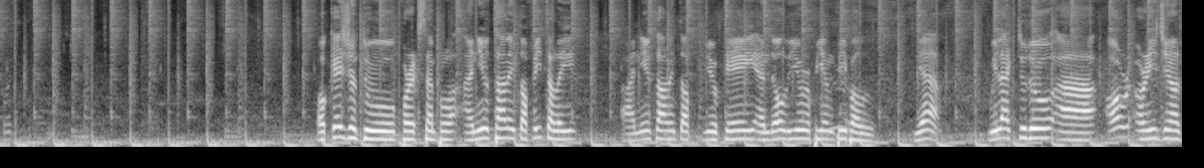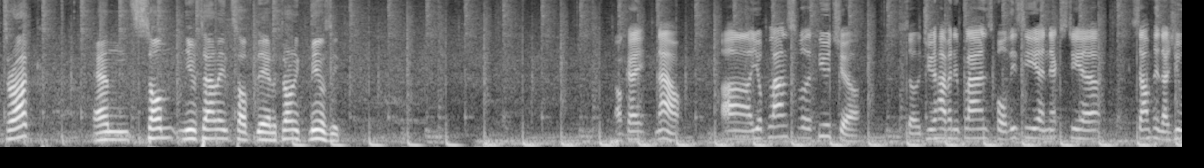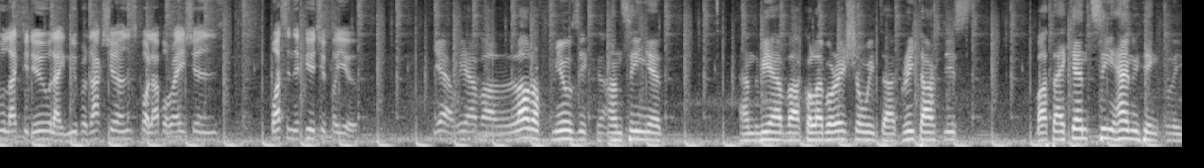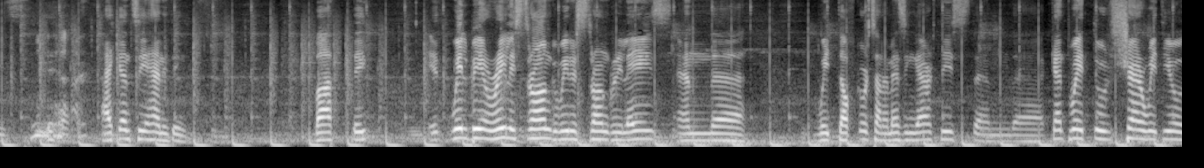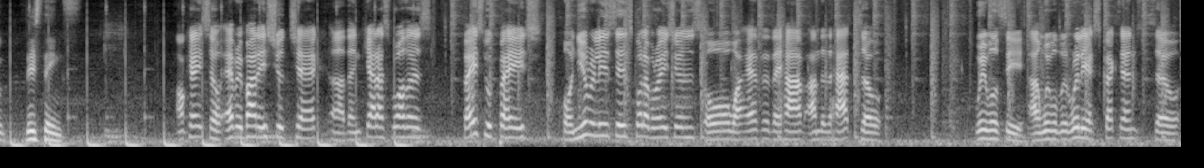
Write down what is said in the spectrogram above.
occasion to, for example, a new talent of Italy, a new talent of UK, and all European people. Yeah, we like to do uh, our original track and some new talents of the electronic music. Okay. Now, uh, your plans for the future. So do you have any plans for this year, next year? Something that you would like to do, like new productions, collaborations? What's in the future for you? Yeah, we have a lot of music unseen yet, and we have a collaboration with a great artist. But I can't see anything, please. I can't see anything. But it, it will be really strong, really strong relays, and uh, with of course an amazing artist, and uh, can't wait to share with you these things. Okay, so everybody should check uh, the Chiaras Brothers Facebook page for new releases, collaborations, or whatever they have under the hat. So we will see, and we will be really expectant. So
